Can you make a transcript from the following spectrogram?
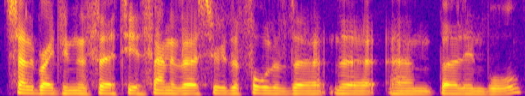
celebrating the 30th anniversary of the fall of the the um, Berlin Wall,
